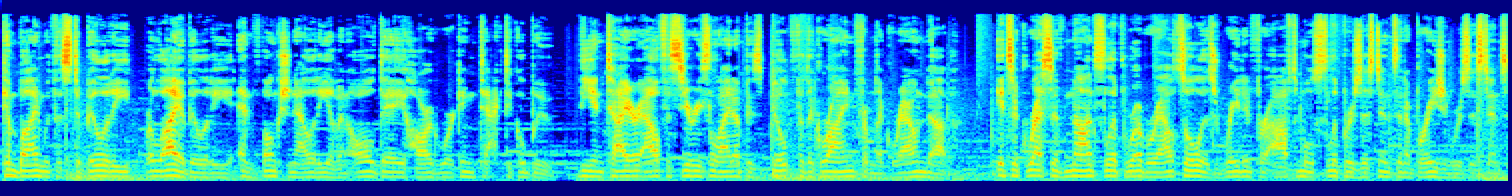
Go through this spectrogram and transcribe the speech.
combined with the stability, reliability, and functionality of an all day, hard working tactical boot. The entire Alpha series lineup is built for the grind from the ground up. Its aggressive non-slip rubber outsole is rated for optimal slip resistance and abrasion resistance,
